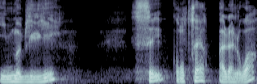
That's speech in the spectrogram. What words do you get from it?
immobilier, c'est contraire à la loi,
